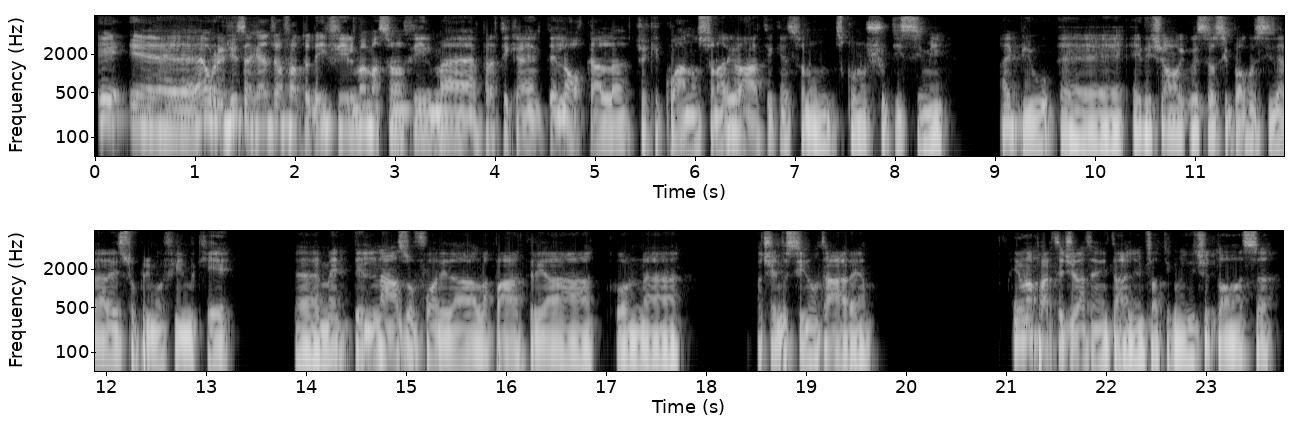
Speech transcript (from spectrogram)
e eh, è un regista che ha già fatto dei film, ma sono film eh, praticamente local, cioè che qua non sono arrivati, che sono sconosciutissimi ai più, eh, e diciamo che questo si può considerare il suo primo film che eh, mette il naso fuori dalla patria con, eh, facendosi notare. E una parte girata in Italia, infatti come dice Thomas,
